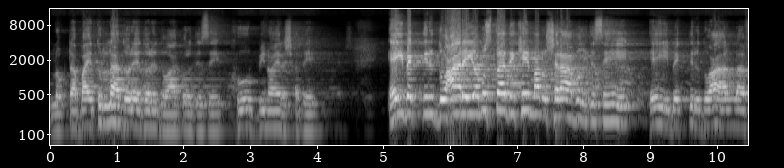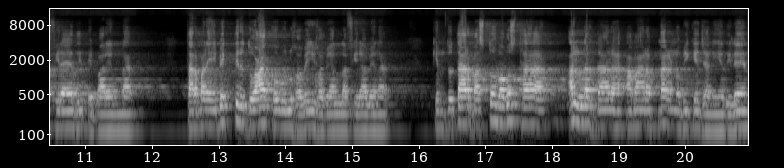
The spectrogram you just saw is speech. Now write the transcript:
লোকটা বায়তুল্লাহ ধরে ধরে দোয়া করতেছে, খুব বিনয়ের সাথে। এই ব্যক্তির দোয়ার এই অবস্থা দেখে মানুষেরা বলতেছে, এই ব্যক্তির দোয়া আল্লাহ ফিরাইয়া দিতে পারেন না। তার মানে এই ব্যক্তির দোয়া কবুল হবেই হবে, আল্লাহ ফিরাবে না। কিন্তু তার বাস্তব অবস্থা আল্লাহ তাআলা আমার আপনার নবীকে জানিয়ে দিলেন।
